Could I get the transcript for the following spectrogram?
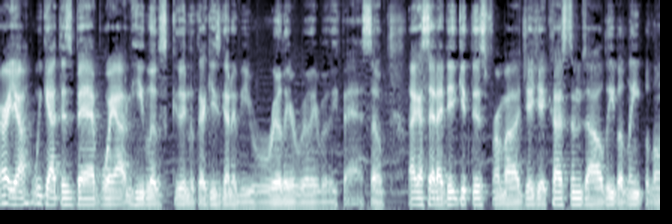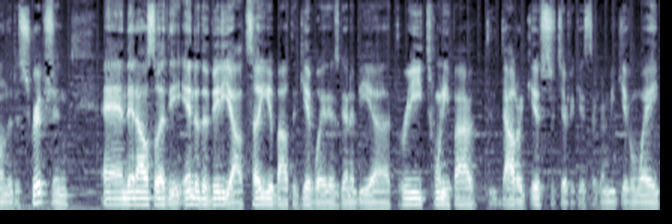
All right, y'all, we got this bad boy out and he looks good. Looks like he's going to be really, really, really fast. So, like I said, I did get this from uh, JJ Customs. I'll leave a link below in the description. And then also at the end of the video, I'll tell you about the giveaway. There's going to be a three $25 gift certificates that are going to be given away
